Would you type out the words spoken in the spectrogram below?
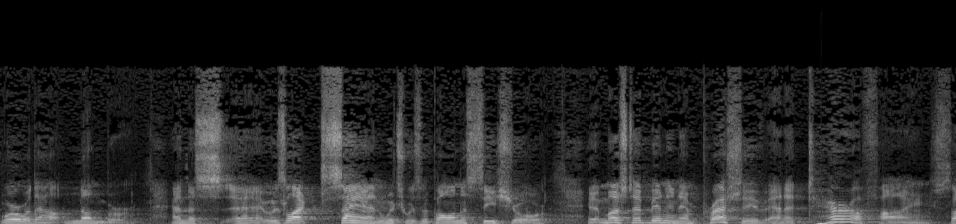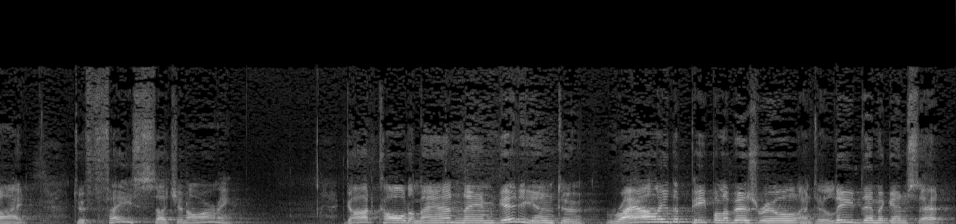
were without number. And the, uh, it was like sand which was upon the seashore. It must have been an impressive and a terrifying sight to face such an army. God called a man named Gideon to rally the people of Israel and to lead them against that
